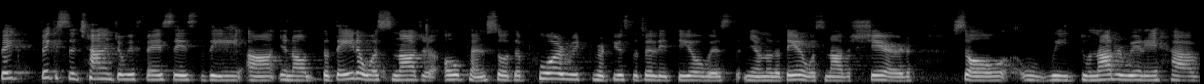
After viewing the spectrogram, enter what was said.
big, biggest challenge we face is the, uh, you know, the data was not open. So the poor reproducibility deal with, you know, the data was not shared. So we do not really have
